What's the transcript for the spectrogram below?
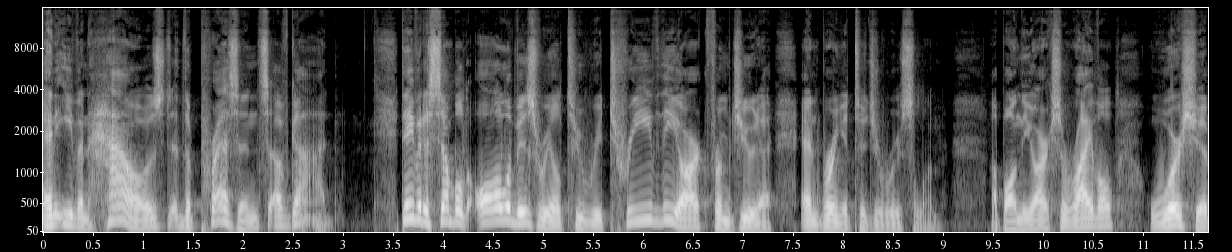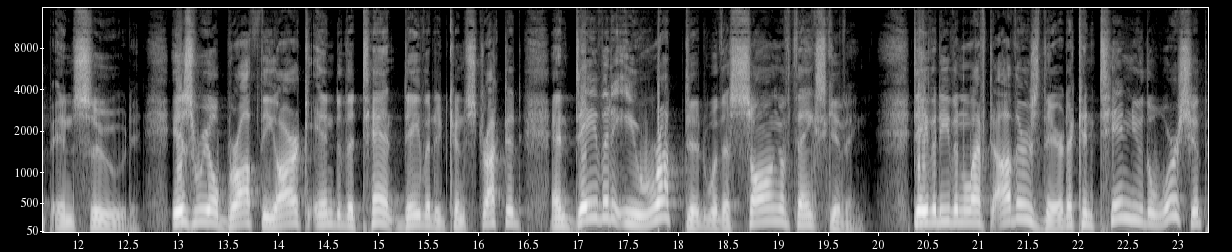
and even housed the presence of God. David assembled all of Israel to retrieve the ark from Judah and bring it to Jerusalem. Upon the ark's arrival, worship ensued. Israel brought the ark into the tent David had constructed, and David erupted with a song of thanksgiving. David even left others there to continue the worship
